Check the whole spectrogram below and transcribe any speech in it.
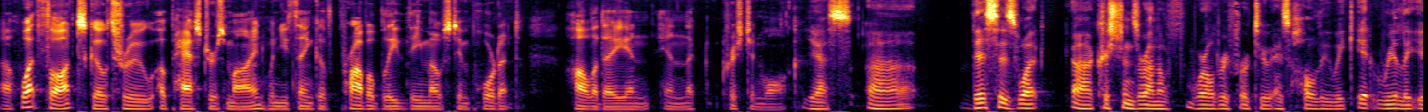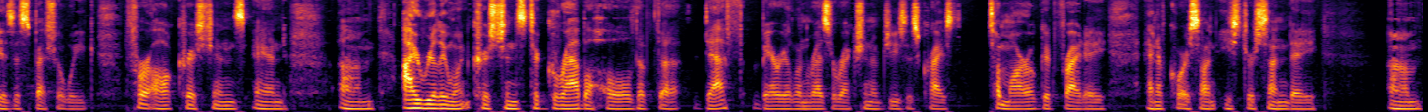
uh, what thoughts go through a pastor's mind when you think of probably the most important holiday in, in the Christian walk? Yes. Uh, this is what uh, Christians around the world refer to as Holy Week. It really is a special week for all Christians. And um, I really want Christians to grab a hold of the death, burial, and resurrection of Jesus Christ tomorrow, Good Friday, and of course on Easter Sunday, um,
